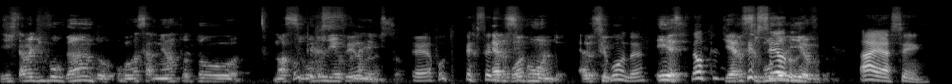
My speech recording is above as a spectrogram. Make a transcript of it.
A gente estava divulgando o lançamento do nosso segundo terceiro, livro, né, Edson? É, foi o terceiro Era o segundo. Né? Era o segundo, é? Isso. Não, que era o terceiro. segundo livro. Ah, é assim.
